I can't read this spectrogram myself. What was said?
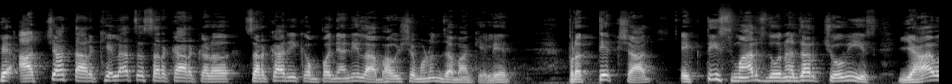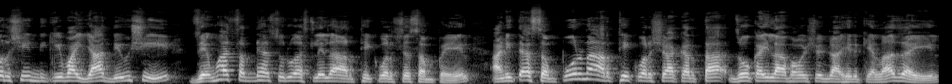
हे आजच्या तारखेलाच सरकारकडं सरकारी कंपन्यांनी लाभांश म्हणून जमा केले आहेत. प्रत्यक्षात एकतीस मार्च दोन हजार चोवीस ह्या वर्षी किंवा या दिवशी जेव्हा सध्या सुरू असलेलं आर्थिक वर्ष संपेल आणि त्या संपूर्ण आर्थिक वर्षाकरता जो काही लाभांश जाहीर केला जाईल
